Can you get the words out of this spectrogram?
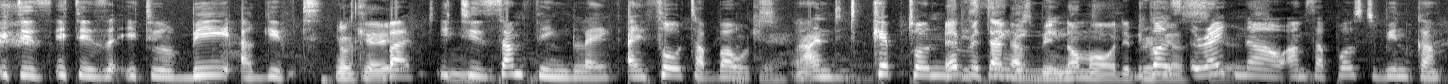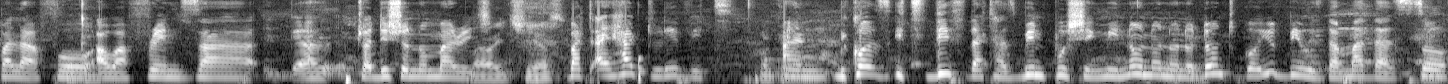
it is it is it will be a gift Okay. but it is something like i thought about Okay. and it kept on Everything has been me. normal the because previous right years. now i'm supposed to be in kampala for Okay. our friends uh, uh, traditional marriage Marriage, yes. but i had to leave it Okay. and because it's this that has been pushing me no no no no don't go you be with the mothers so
